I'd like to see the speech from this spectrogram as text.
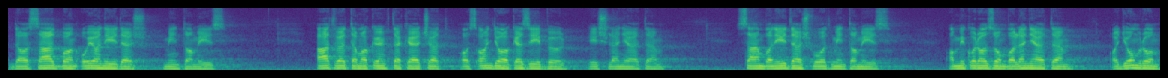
de a szádban olyan édes, mint a méz. Átvettem a könyvtekercset az angyal kezéből, és lenyeltem. Számban édes volt, mint a méz. Amikor azonban lenyeltem, a gyomrom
